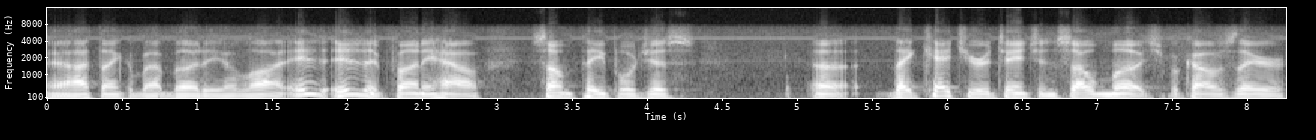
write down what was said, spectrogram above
Yeah, I think about Buddy a lot. Is- Isn't it funny how some people just uh, they catch your attention so much because they're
